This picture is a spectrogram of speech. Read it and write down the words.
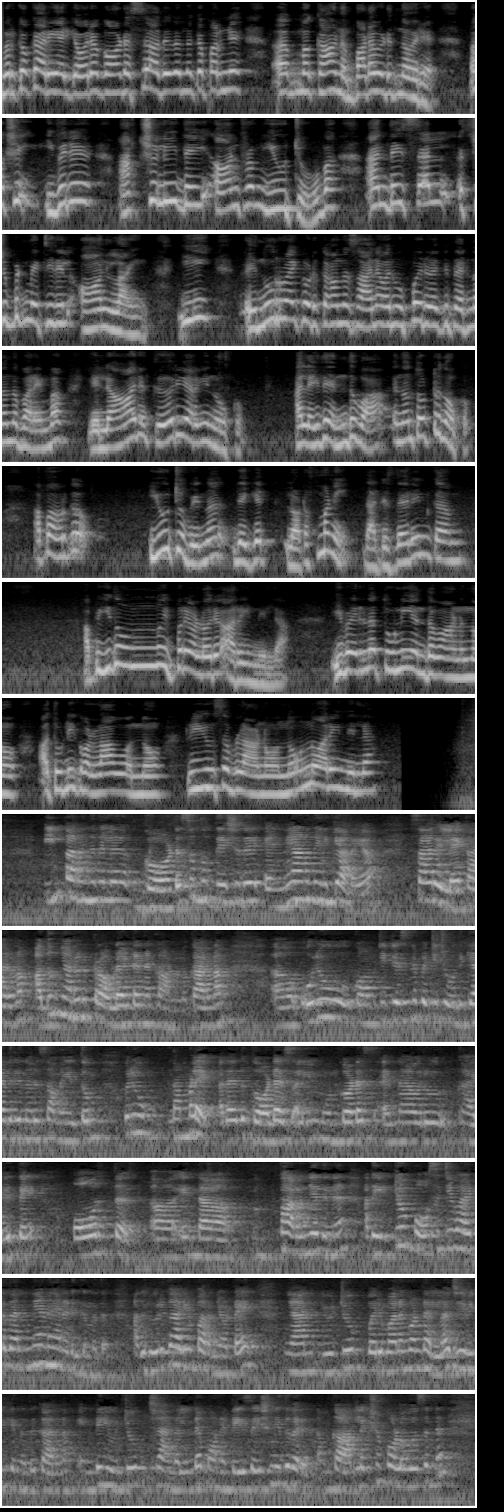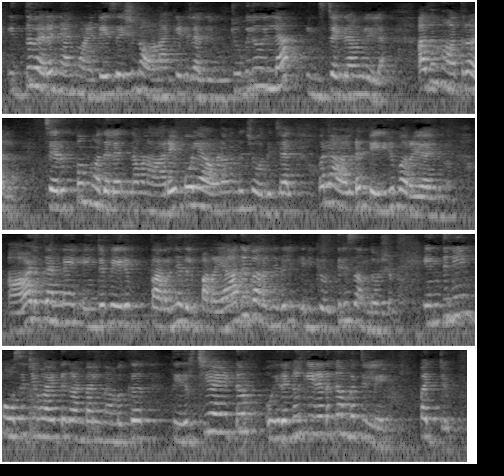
ഇവർക്കൊക്കെ അറിയായിരിക്കും. ഓരോ ഗോഡസ് അത് ഇതെന്നൊക്കെ പറഞ്ഞ് കാണും പടമിടുന്നവർ പക്ഷേ ഇവർ actually they earn from YouTube and they sell stupid material online ഈ നൂറ് രൂപയ്ക്ക് കൊടുക്കാവുന്ന സാധനം അവർ മുപ്പത് രൂപയ്ക്ക് തരുന്നെന്ന് പറയുമ്പോൾ എല്ലാവരും കയറി ഇറങ്ങി നോക്കും. അല്ല ഇത് എന്തുവാ എന്നൊന്ന് തൊട്ട് നോക്കും. അപ്പോൾ അവർക്ക് യൂട്യൂബിൽ നിന്ന് they get lot of money that is their income അപ്പോൾ ഇതൊന്നും ഇപ്പോഴുള്ളവർ അറിയുന്നില്ല. ഈ വരുന്ന തുണി എന്തുവാണെന്നോ ആ തുണി കൊള്ളാവോ എന്നോ റീയൂസബിൾ ആണോ എന്നോ ഒന്നും അറിയുന്നില്ല. ഈ പറഞ്ഞതിൽ ഗോഡസ് എന്ന് ഉദ്ദേശിച്ചത് എന്നെയാണെന്ന് എനിക്കറിയാം. സാറില്ലേ കാരണം അതും ഞാനൊരു പ്രൗഡായിട്ട് തന്നെ കാണുന്നു. കാരണം ഒരു കോമ്പറ്റീറ്റേഴ്സിനെ പറ്റി ചോദിക്കാതിരുന്ന ഒരു സമയത്തും ഒരു നമ്മളെ അതായത് ഗോഡസ് അല്ലെങ്കിൽ മൂൺ ഗോഡസ് എന്ന ഒരു കാര്യത്തെ ഓർത്ത് എന്താ പറഞ്ഞതിന് അത് ഏറ്റവും പോസിറ്റീവായിട്ട് തന്നെയാണ് ഞാൻ എടുക്കുന്നത്. അതിലൊരു കാര്യം പറഞ്ഞോട്ടെ ഞാൻ യൂട്യൂബ് വരുമാനം കൊണ്ടല്ല ജീവിക്കുന്നത്. കാരണം എന്റെ യൂട്യൂബ് ചാനലിന്റെ മോണിറ്റൈസേഷൻ ഇതുവരെ നമുക്ക് ആറ് ലക്ഷം ഫോളോവേഴ്സ് ഉണ്ട്. ഇതുവരെ ഞാൻ മോണിറ്റൈസേഷൻ ഓൺ ആക്കിയിട്ടില്ല. അത് യൂട്യൂബിലും ഇല്ല ഇൻസ്റ്റാഗ്രാമിലും ഇല്ല. അത് മാത്രമല്ല ചെറുപ്പം മുതൽ നമ്മൾ ആരെ പോലെ ആവണമെന്ന് ചോദിച്ചാൽ ഒരാളുടെ പേര് പറയുമായിരുന്നു. ആൾ തന്നെ എന്റെ പേര് പറഞ്ഞതിൽ പറയാതെ പറഞ്ഞതിൽ എനിക്ക് ഒത്തിരി സന്തോഷം. എന്തിനേയും പോസിറ്റീവായിട്ട് കണ്ടാൽ നമുക്ക് തീർച്ചയായിട്ടും ഉയരങ്ങൾ കീഴടക്കാൻ പറ്റില്ലേ? പറ്റും.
